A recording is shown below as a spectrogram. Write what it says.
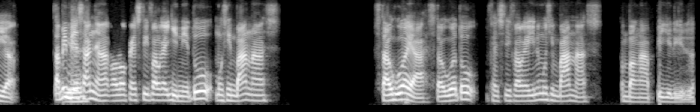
Iya. Tapi Iya. biasanya kalau festival kayak gini tuh musim panas. Setahu gua ya, setahu gua tuh festival kayak gini musim panas, kembang api gitu-gitu.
